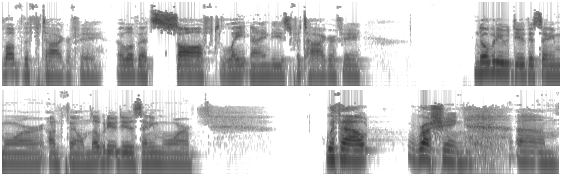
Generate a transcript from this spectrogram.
love the photography. I love that soft late 90s photography. Nobody would do this anymore on film. Nobody would do this anymore without rushing. Um,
